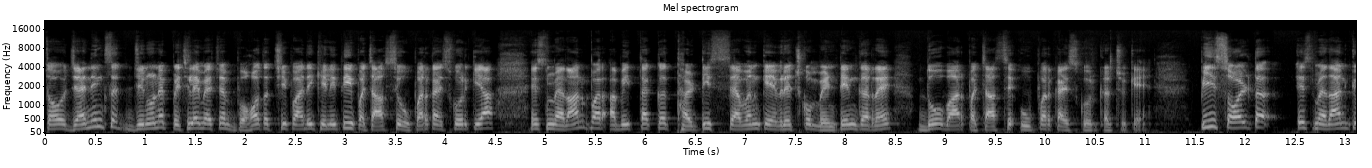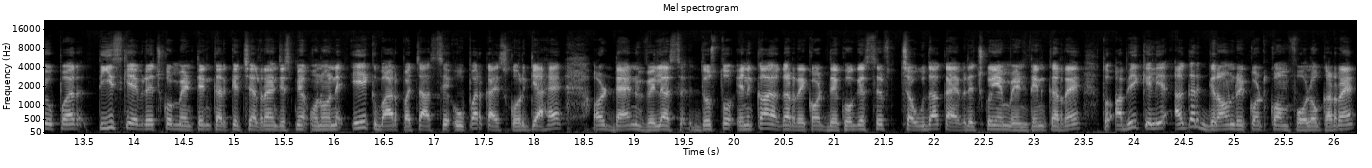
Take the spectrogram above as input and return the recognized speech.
तो जेनिंग्स, जिन्होंने पिछले मैच में बहुत अच्छी पारी खेली थी 50 से ऊपर का स्कोर किया, इस मैदान पर अभी तक 37 के एवरेज को मेंटेन कर रहे हैं, दो बार 50 से ऊपर का स्कोर कर चुके हैं। पी सॉल्ट इस मैदान के ऊपर 30 के एवरेज को मेंटेन करके चल रहे हैं, जिसमें उन्होंने एक बार 50 से ऊपर का स्कोर किया है। और डैन विलस, दोस्तों, इनका अगर रिकॉर्ड देखोगे, सिर्फ़ 14 का एवरेज को ये मेंटेन कर रहे हैं। तो अभी के लिए अगर ग्राउंड रिकॉर्ड को हम फॉलो कर रहे हैं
